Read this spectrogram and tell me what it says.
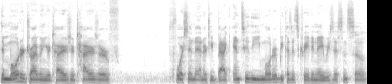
the motor driving your tires. Your tires are f- forcing the energy back into the motor because it's creating a resistance. So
